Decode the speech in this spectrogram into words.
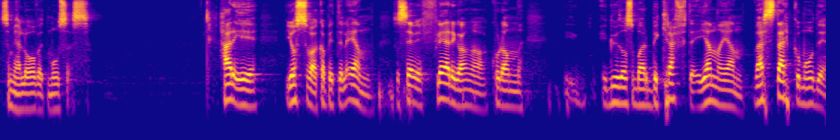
som jeg lovet Moses. Her i Josva kapittel 1 så ser vi flere ganger hvordan Gud også bare bekrefter igjen og igjen. Vær sterk og modig.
